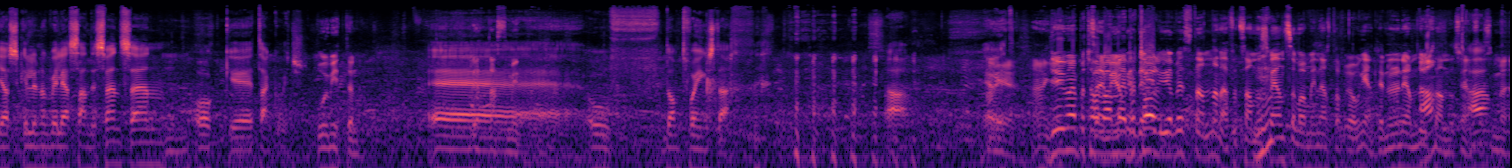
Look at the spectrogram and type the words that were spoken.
jag skulle nog välja Sander Svensson mm. och eh, Tankovic. Och i mitten? Eh, mitten? Oh, de två yngsta. ja. Jag vet. Okay. Du, men på tal om... Jag vill stanna där, för Sander mm. Svensson var min nästa fråga egentligen. Nu nämnde du ja. Sander Svensson ja.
